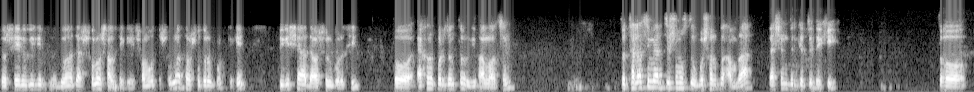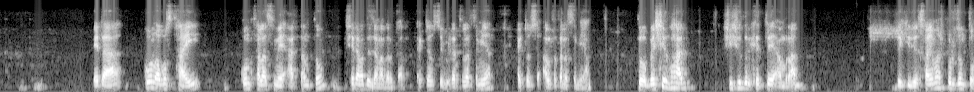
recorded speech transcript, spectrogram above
তো সেই রুগীকে দু হাজার ষোলো সাল থেকে, সম্ভবত ষোলো অথবা সতেরো পর থেকে চিকিৎসা দেওয়া শুরু করেছি। তো এখনও পর্যন্ত রুগী ভালো আছেন। তো থ্যালাসিমিয়ার যে সমস্ত উপসর্গ আমরা পেশেন্টদের ক্ষেত্রে দেখি, তো এটা কোন অবস্থায় কোন থ্যালাসেমিয়া আক্রান্ত সেটা আমাদের জানা দরকার। একটা হচ্ছে বিটা থ্যালাসেমিয়া, একটা হচ্ছে আলফা থ্যালাসেমিয়া। তো বেশিরভাগ শিশুদের ক্ষেত্রে আমরা দেখি যে ছয় মাস পর্যন্ত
